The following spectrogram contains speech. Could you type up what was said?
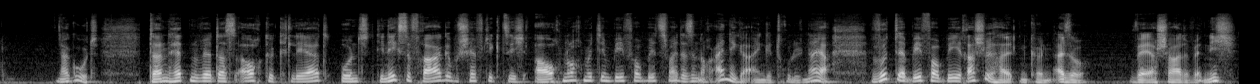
Na gut, dann hätten wir das auch geklärt. Und die nächste Frage beschäftigt sich auch noch mit dem BVB 2. Da sind noch einige eingetrudelt. Naja, wird der BVB Raschel halten können? Also, wäre ja schade, wenn nicht.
